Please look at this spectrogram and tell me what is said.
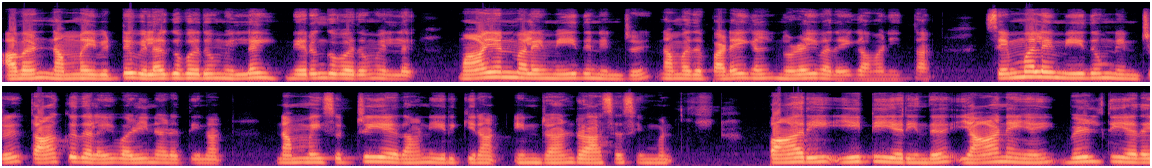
அவன் நம்மை விட்டு விலகுவதும் இல்லை நெருங்குவதும் இல்லை. மாயன்மலை மீது நின்று நமது படைகள் நுழைவதை கவனித்தான். செம்மலை மீதும் நின்று தாக்குதலை வழிநடத்தினான். நம்மை சுற்றியேதான் இருக்கிறான் என்றான் ராசசிம்மன். பாரி ஈட்டி எறிந்து யானையை வீழ்த்தியதை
